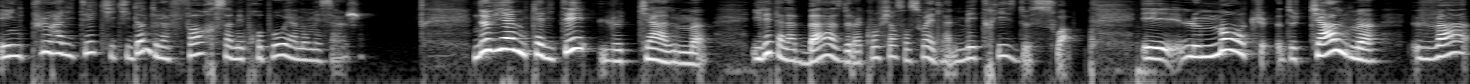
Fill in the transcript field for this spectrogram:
et une pluralité qui, qui de la force à mes propos et à mon message. Neuvième qualité, le calme. Il est à la base de la confiance en soi et de la maîtrise de soi. Et le manque de calme va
